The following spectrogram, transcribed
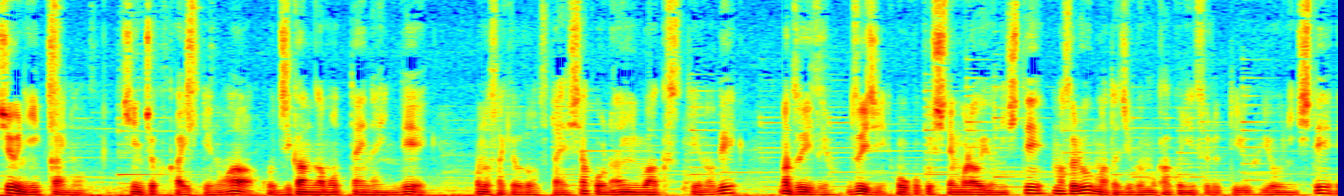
週に1回の進捗会っていうのはこう時間がもったいないんでこの先ほどお伝えしたこう LINEWORKS っていうので、まあ、随時随時報告してもらうようにして、まあ、それをまた自分も確認するっていうようにして、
